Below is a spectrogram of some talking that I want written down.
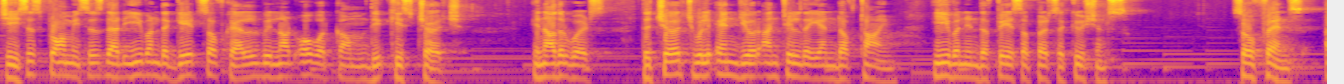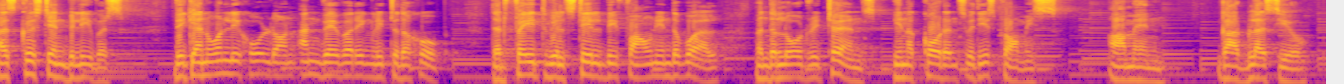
Jesus promises that even the gates of hell will not overcome the, his church. In other words, the church will endure until the end of time, even in the face of persecutions. So, friends, as Christian believers, we can only hold on unwaveringly to the hope that faith will still be found in the world when the Lord returns in accordance with his promise. Amen. God bless you.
